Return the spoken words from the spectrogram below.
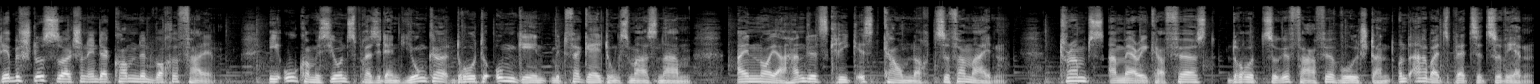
Der Beschluss soll schon in der kommenden Woche fallen. EU-Kommissionspräsident Juncker drohte umgehend mit Vergeltungsmaßnahmen. Ein neuer Handelskrieg ist kaum noch zu vermeiden. Trumps America First droht zur Gefahr für Wohlstand und Arbeitsplätze zu werden.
